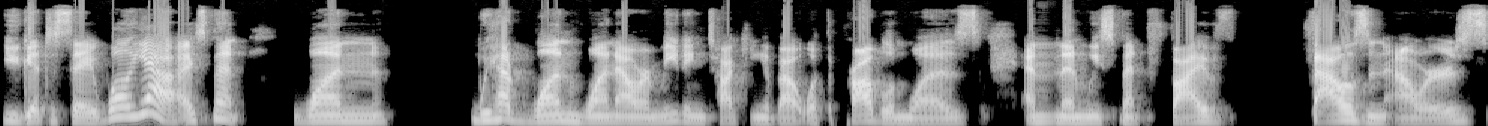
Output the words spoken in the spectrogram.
you get to say, well, yeah, I spent one we had one 1 hour meeting talking about what the problem was and then we spent 5000 hours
